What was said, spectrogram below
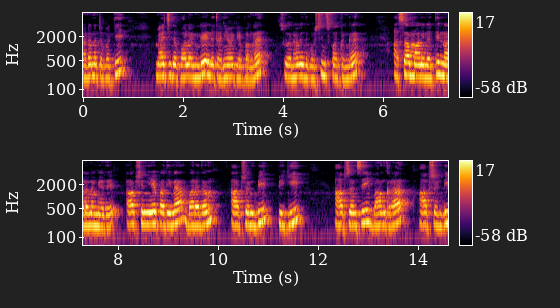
நடனத்தை பற்றி மேட்ச் த ஃபாலோவிங்லேயே இல்லை தனியாக கேட்பாங்க. ஸோ அதனால் இந்த கொஸ்டின்ஸ் பார்த்துங்க. அஸ்ஸாம் மாநிலத்தின் நடனம் எது? ஆப்ஷன் ஏ பார்த்தீங்கன்னா Bharatham. Option B Bihu. Option C Bhangra. Option D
